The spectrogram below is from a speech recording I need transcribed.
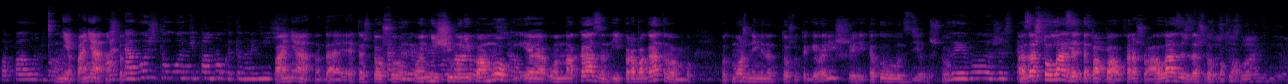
попал он в ад. Не, понятно, от что... Того, что он не помог этому нищему. Понятно, да. Это то, что он нищему не помог, и э, он наказан, и про богатого вот можно именно то, что ты говоришь, и такой вывод сделать, что... За его а за что Лазарь-то попал? Хорошо, а Лазарь за что за попал? Что зла не делал.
